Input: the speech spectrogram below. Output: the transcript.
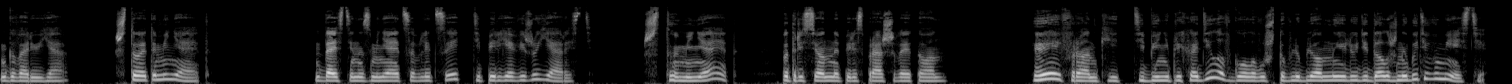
говорю я, что это меняет? Дастин изменяется в лице, теперь я вижу ярость. «Что меняет?» — потрясенно переспрашивает он. «Эй, Франки, тебе не приходило в голову, что влюбленные люди должны быть вместе?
